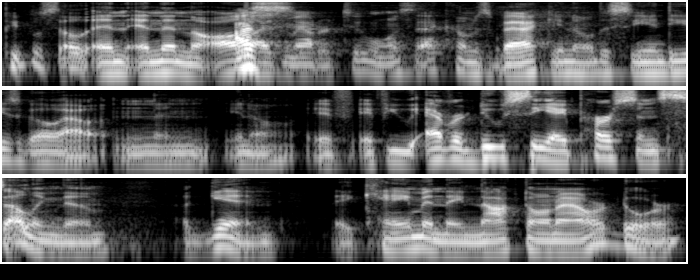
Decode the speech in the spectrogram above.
People sell, and and then the all I lives s- matter too. Once that comes back, you know, the C and Ds go out, and then you know, if if you ever do see a person selling them, again, they came and they knocked on our door.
